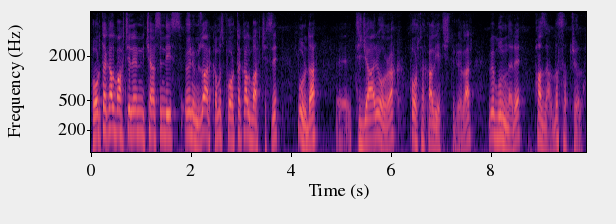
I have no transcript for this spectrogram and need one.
Portakal bahçelerinin içerisindeyiz. Önümüz arkamız portakal bahçesi. Burada e, ticari olarak portakal yetiştiriyorlar ve bunları pazarda satıyorlar.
